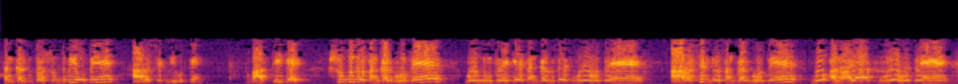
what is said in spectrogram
संकल्प तो शुद्ध भी होते हैं, आवश्यक भी होते हैं। बात ठीक है, शुद्ध जो संकल्प होते हैं, वो दूसरे के संकल्प से पूरे होते हैं। आवश्यक जो संकल्प होते हैं, वो अनायास पूरे होते हैं।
